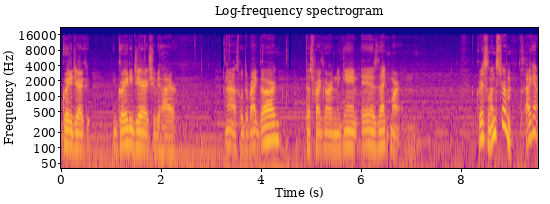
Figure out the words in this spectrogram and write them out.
Grady Jarrett, Grady Jarrett should be higher. Alright, let's put the right guard. Best right guard in the game is Zack Martin. Chris Lindstrom, second.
